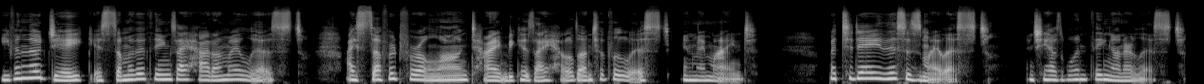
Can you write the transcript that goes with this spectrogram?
Even though Jake is some of the things I had on my list, I suffered for a long time because I held onto the list in my mind. But today, this is my list. And she has one thing on her list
